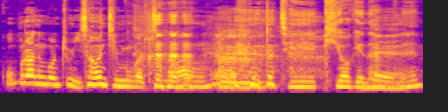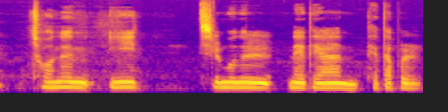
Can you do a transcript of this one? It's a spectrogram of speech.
꼽으라는 건 좀 이상한 질문 같지만 네. 제일 기억에 남는 네. 저는 이 질문을에 대한 대답을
